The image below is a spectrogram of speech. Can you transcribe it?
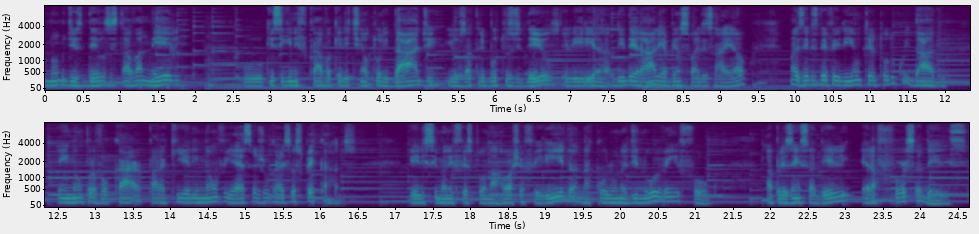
O nome de Deus estava nele, o que significava que ele tinha autoridade e os atributos de Deus, ele iria liderar e abençoar Israel, mas eles deveriam ter todo cuidado em não provocar para que ele não viesse a julgar seus pecados. Ele se manifestou na rocha ferida, na coluna de nuvem e fogo. A presença dele era a força deles.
